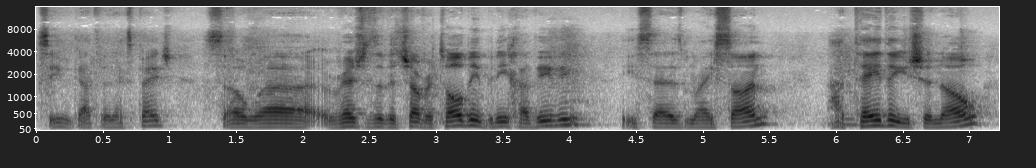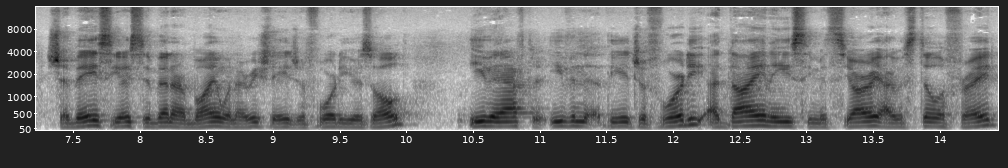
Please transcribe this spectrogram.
See, we got to the next page. So uh, Resh Ziditchaver told me, B'ni Chavivi, he says, my son, Hateda, you should know, Shabeis Yosef ben Arbaim, when I reached the age of 40 years old, even after, even at the age of 40, Adayin Yisi Mitziari, I was still afraid.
